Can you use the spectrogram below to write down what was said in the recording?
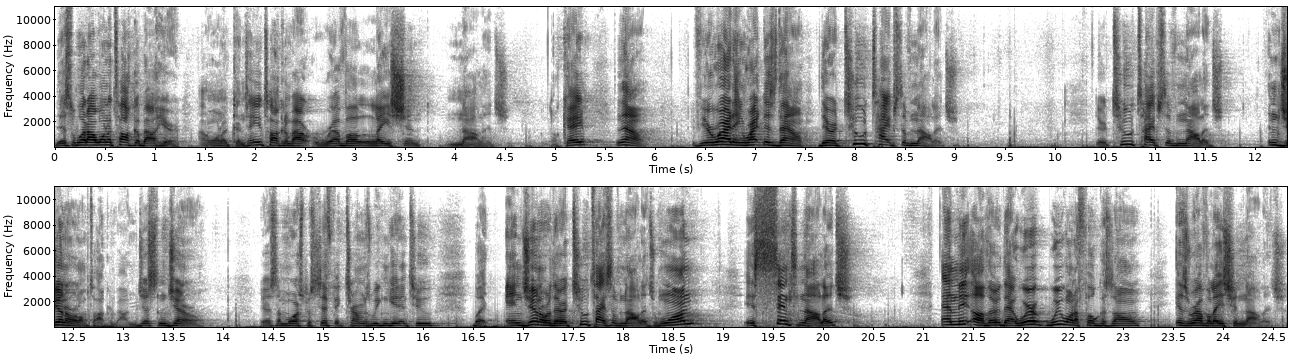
This is what I want to talk about here. I want to continue talking about revelation knowledge. Okay? Now, if you're writing, write this down. There are two types of knowledge. There are two types of knowledge. In general, I'm talking about, just in general. There's some more specific terms we can get into, but in general, there are two types of knowledge. One is sense knowledge, and the other that we're, we want to focus on is revelation knowledge.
